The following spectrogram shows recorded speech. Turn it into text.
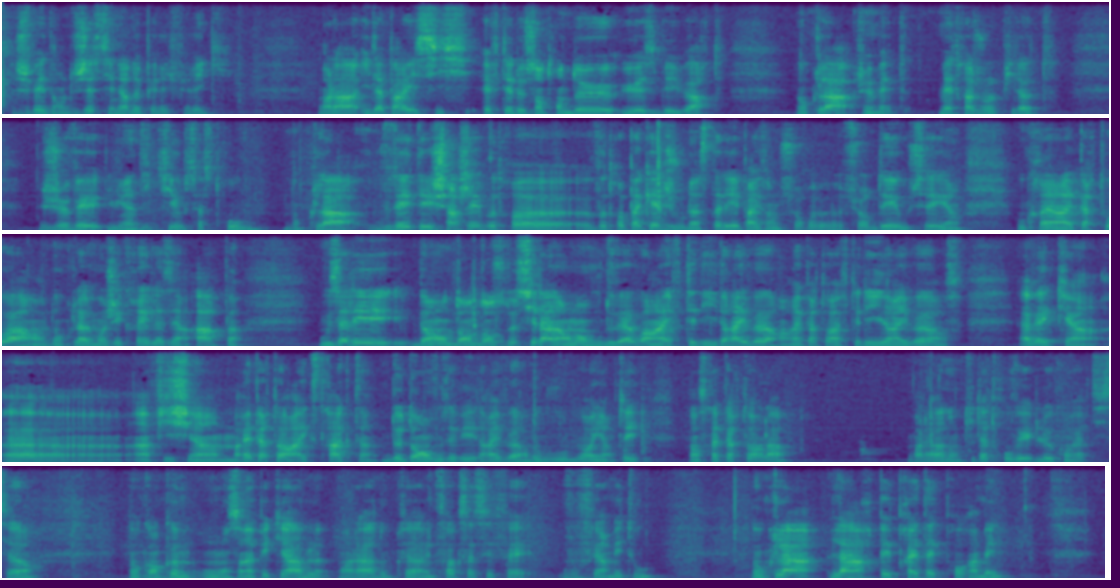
je vais dans le gestionnaire de périphérique. Voilà, il apparaît ici, FT232 USB UART. Donc là, je vais mettre mettre à jour le pilote je vais lui indiquer où ça se trouve. Donc là, vous avez téléchargé votre, euh, votre package, vous l'installez par exemple sur, euh, D ou C, hein. vous créez un répertoire, donc là moi j'ai créé Laser Harp. Vous allez, dans, dans, ce dossier-là, normalement vous devez avoir un FTDI driver, un répertoire FTDI drivers avec un, euh, un fichier, un répertoire extract. Dedans vous avez les drivers, donc vous l'orientez dans ce répertoire-là. Voilà, donc il a trouvé le convertisseur. Donc en comme 11, impeccable. Voilà, donc là, une fois que ça c'est fait, vous fermez tout. Donc là, la harpe est prête à être programmée.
